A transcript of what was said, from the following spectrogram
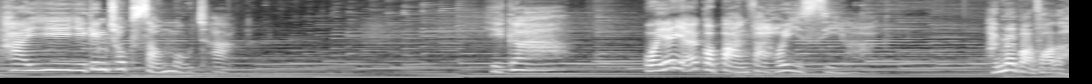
太醫已經束手無策，而家唯一有一個辦法可以試下。係咩辦法啊？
